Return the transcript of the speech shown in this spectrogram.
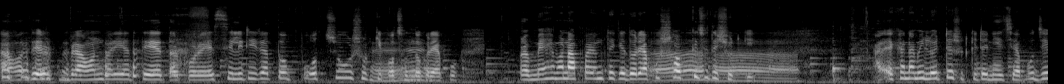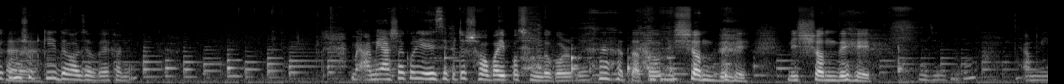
আমাদের ব্রাহ্মণবাড়িয়াতে তারপরে সিলেটিরা তো প্রচুর শুটকি হ্যাঁ। পছন্দ করে আপু। ওরা মেহমান আপ্যায়ন থেকে ধরে আপু সবকিছুতে শুটকি আর এখানে আমি লইট্টা শুটকিটা নিয়েছি আপু। যে কোনো হ্যাঁ। শুটকি দেওয়া যাবে এখানে। আমি- আমি আশা করি এই রেসিপিটা সবাই পছন্দ করবে। তা তো নিঃসন্দেহে নিঃসন্দেহে। আমি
